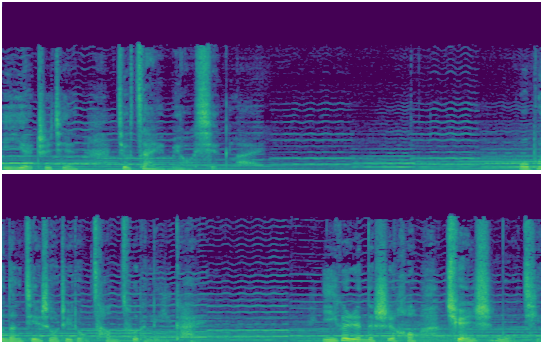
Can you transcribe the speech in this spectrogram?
一夜之间，就再也没有醒来。我不能接受这种仓促的离开。一个人的时候，全是母亲。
